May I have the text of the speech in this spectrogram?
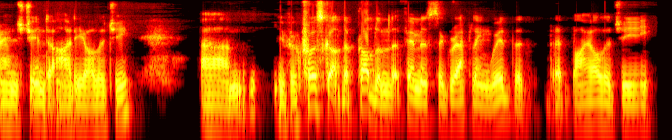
transgender ideology. Um, you've, of course, got the problem that feminists are grappling with that, that biology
